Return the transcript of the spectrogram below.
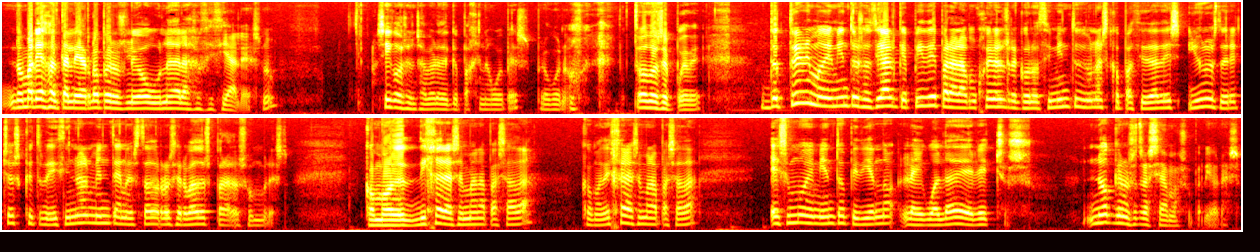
no me haría falta leerlo, pero os leo una de las oficiales, ¿no? Sigo sin saber de qué página web es, pero bueno, todo se puede. Doctrina y movimiento social que pide para la mujer el reconocimiento de unas capacidades y unos derechos que tradicionalmente han estado reservados para los hombres. Como dije la semana pasada, como dije la semana pasada, es un movimiento pidiendo la igualdad de derechos, no que nosotras seamos superiores.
